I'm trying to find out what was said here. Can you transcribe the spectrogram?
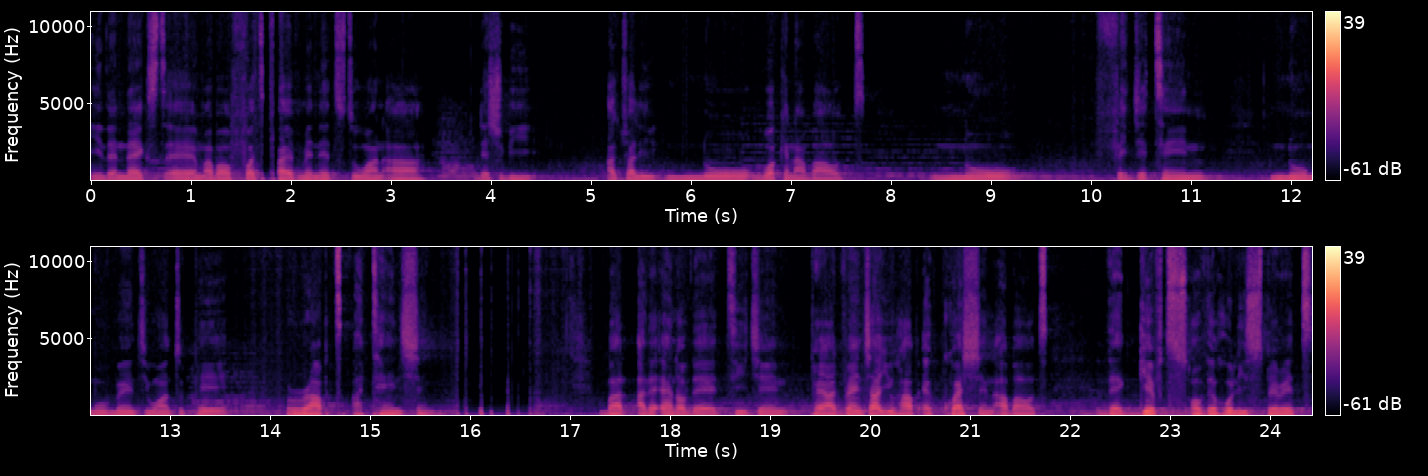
in the next um, about 45 minutes to one hour, there should be actually no walking about, no fidgeting, no movement. You want to pay rapt attention. But at the end of the teaching, peradventure, you have a question about the gifts of the Holy Spirit.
